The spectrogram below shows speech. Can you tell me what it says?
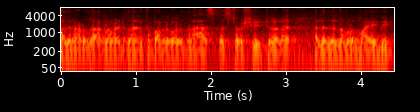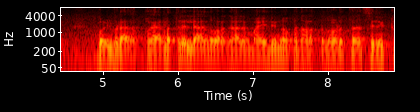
അതിനാണ് ഉദാഹരണമായിട്ട് നേരത്തെ പറഞ്ഞ പോലെ തന്നെ ആസ്പെസ്റ്റോ ഷീറ്റുകൾ അല്ലെങ്കിൽ നമ്മൾ മൈനിങ്. ഇപ്പോൾ ഇവിടെ കേരളത്തിലില്ല എന്ന് പറഞ്ഞാലും മൈനിങ് ഒക്കെ നടക്കുന്നിടത്ത് സിലിക്ക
